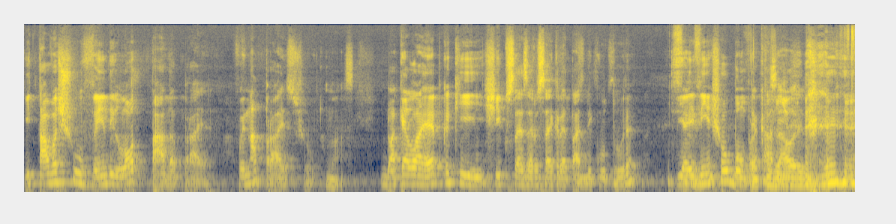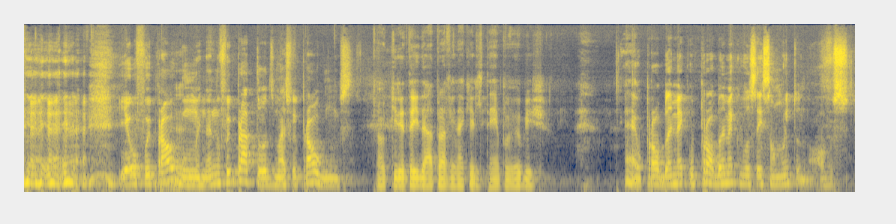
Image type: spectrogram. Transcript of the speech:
E tava chovendo e lotada a praia. Foi na praia esse show Nossa. Daquela época que Chico César era o secretário de cultura. E aí vinha show bom pra cá. Tempos áureos. e eu fui pra alguns, né? Não fui pra todos, mas fui pra alguns. Eu queria ter idade pra vir naquele tempo, viu, bicho? É, o problema é que, o problema é que vocês são muito novos.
